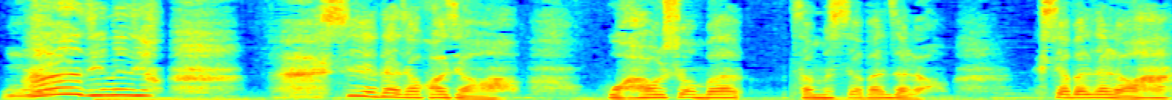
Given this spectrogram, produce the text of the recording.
微哎，停停停！谢谢大家夸奖啊，我还要上班，咱们下班再聊，下班再聊哈。啊，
